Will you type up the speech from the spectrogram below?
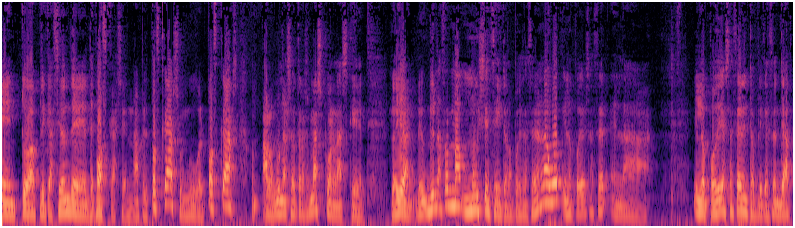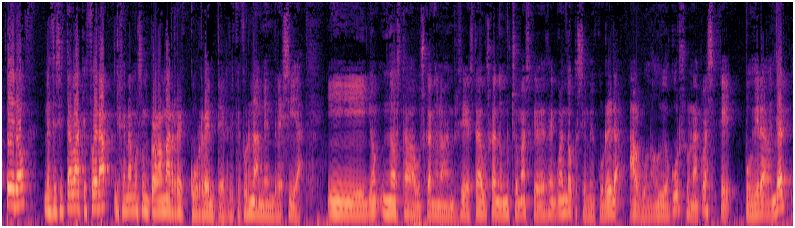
en tu aplicación de, podcast, en Apple Podcast, en Google Podcast, algunas otras más con las que lo llevan de, una forma muy sencillita. Lo puedes hacer en la web y lo puedes hacer en la y lo podías hacer en tu aplicación de app, pero necesitaba que fuera, dijéramos, un programa recurrente, es decir, que fuera una membresía. Y yo no estaba buscando una membresía, estaba buscando mucho más que de vez en cuando que se me ocurriera algún audio curso, una clase que pudiera vender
